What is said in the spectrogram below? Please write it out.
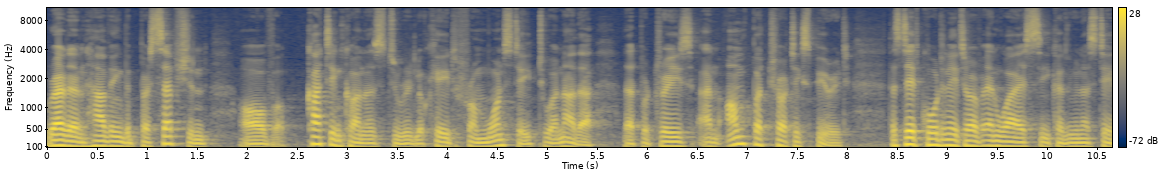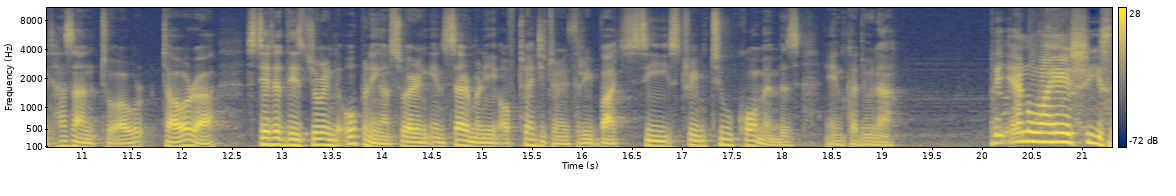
rather than having the perception of cutting corners to relocate from one state to another that portrays an unpatriotic spirit. The state coordinator of NYSC Kaduna State, Hassan Taura, stated this during the opening and swearing-in ceremony of 2023 Batch C Stream 2 Corps members in Kaduna. The NYSC is,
